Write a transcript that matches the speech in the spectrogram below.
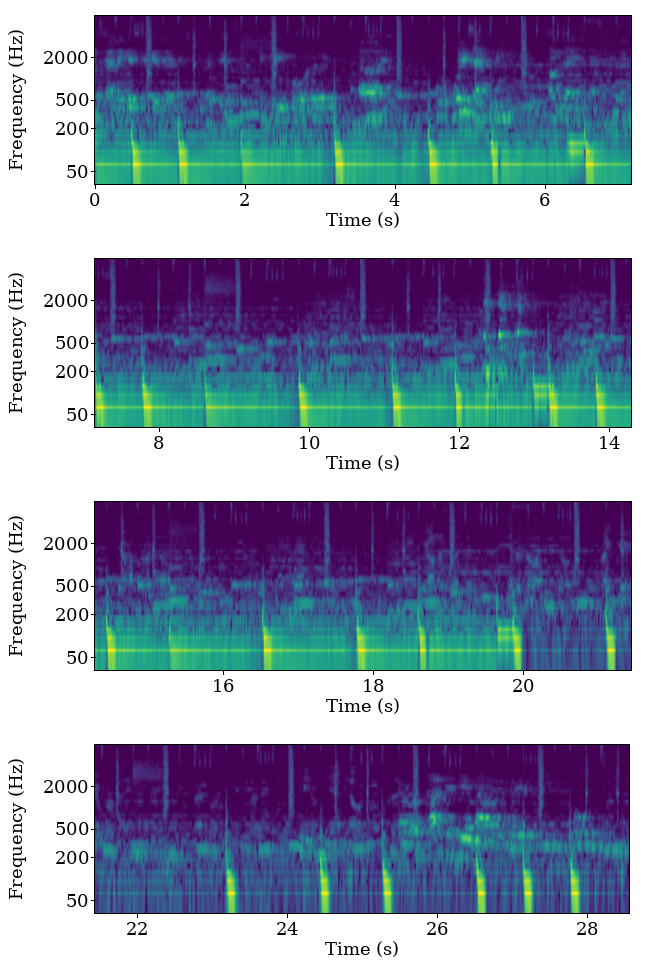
first time I guess together as a team like this, you play border. Uh, what, what exactly, So it feel with the whole team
